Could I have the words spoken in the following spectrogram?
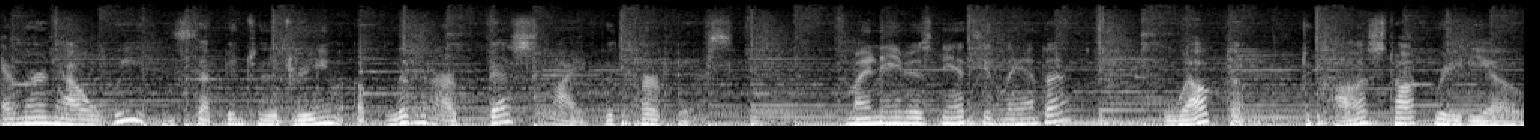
and learn how we can step into the dream of living our best life with purpose. My name is Nancy Landa. Welcome to Cause Talk Radio.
